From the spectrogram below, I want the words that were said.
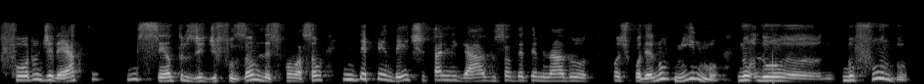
foram direto em centros de difusão dessa informação, independente de estar ligados a determinado de poder. No mínimo, no, no, no fundo,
